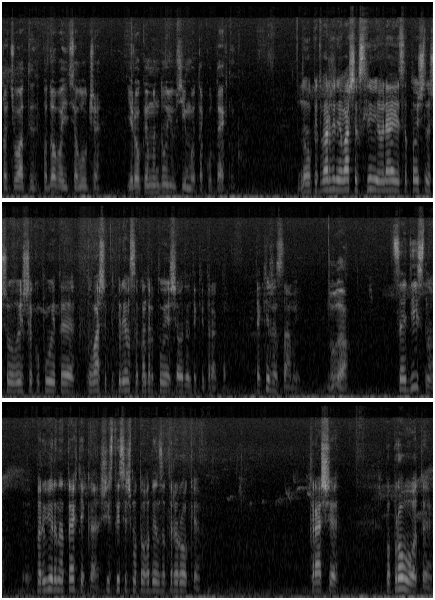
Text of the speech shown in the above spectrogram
працювати подобається краще. І рекомендую всім таку техніку. Ну, підтвердження ваших слів є точно, що ви ще купуєте, і ваше підприємство контрактує ще один такий трактор. Такий же самий. Ну так. Да. Це дійсно перевірена техніка, 6 тисяч мотогодин за 3 роки. Краще попробувати,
